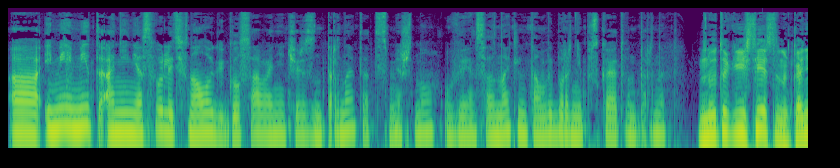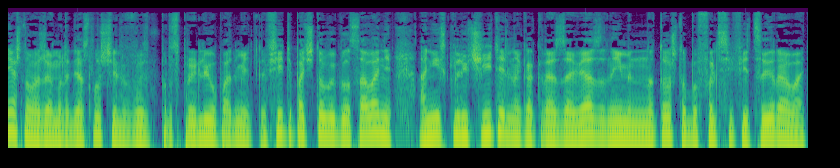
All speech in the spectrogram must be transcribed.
А, имея МИД, они не освоили технологию голосования через интернет. Это смешно. Уверен, сознательно там выборы не пускают в интернет. Ну, это естественно. Конечно, уважаемые радиослушатели, вы справедливо подметили. Все эти почтовые голосования, они исключительно как раз завязаны именно на то, чтобы фальсифицировать.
